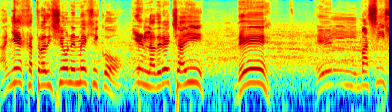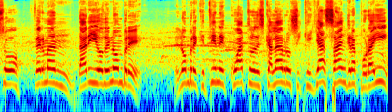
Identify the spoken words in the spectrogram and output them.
Añeja tradición en México. Y en la derecha ahí de el macizo Fermán Darío de nombre. El hombre que tiene cuatro descalabros y que ya sangra por ahí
